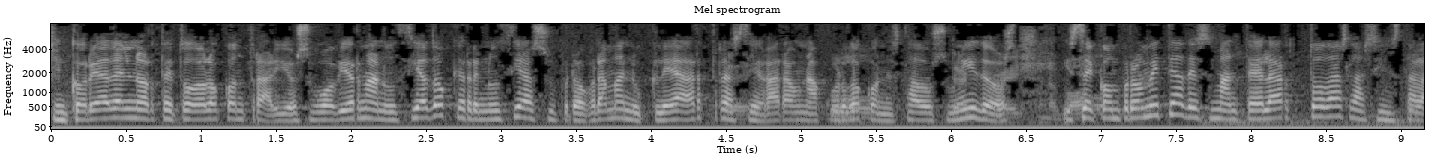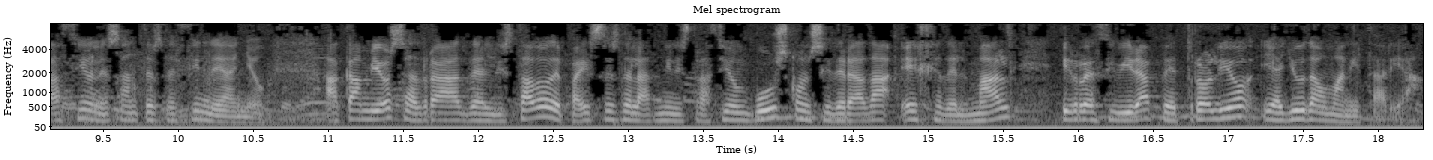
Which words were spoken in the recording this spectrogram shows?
En Corea del Norte todo lo contrario. Su gobierno ha anunciado que renuncia a su programa nuclear tras llegar a un acuerdo con Estados Unidos y se compromete a desmantelar todas las instalaciones antes de fin de año. A cambio, saldrá del listado de países de la administración Bush considerada eje del mal y recibirá petróleo y ayuda humanitaria.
